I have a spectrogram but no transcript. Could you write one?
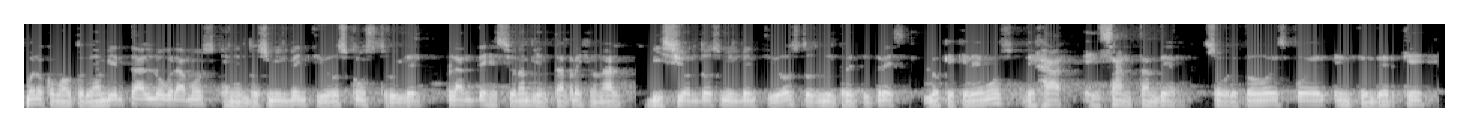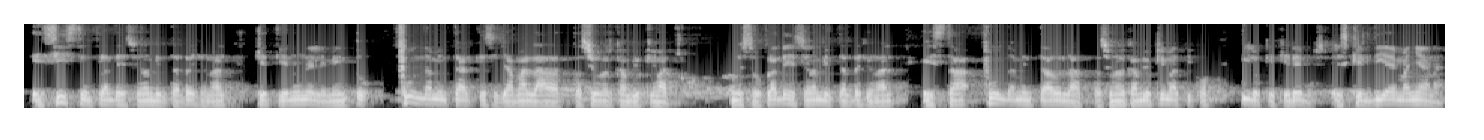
Bueno, como autoridad ambiental logramos en el 2022 construir el Plan de Gestión Ambiental Regional Visión 2022-2033. Lo que queremos dejar en Santander sobre todo es poder entender que existe un plan de gestión ambiental regional que tiene un elemento fundamental que se llama la adaptación al cambio climático. Nuestro plan de gestión ambiental regional está fundamentado en la adaptación al cambio climático y lo que queremos es que el día de mañana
